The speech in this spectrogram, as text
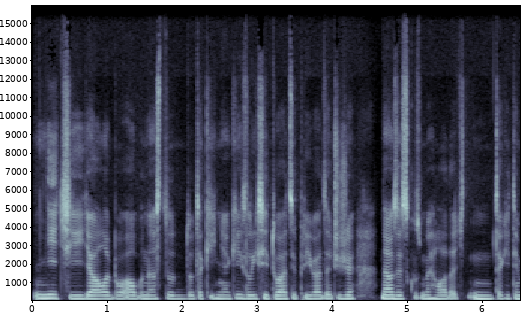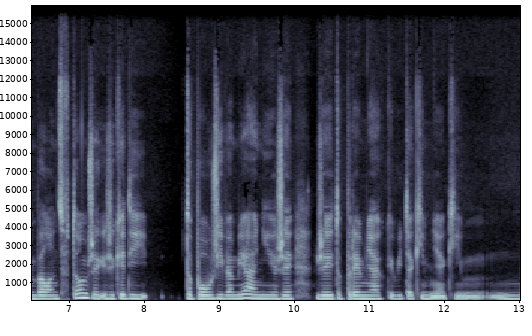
ničiť alebo, alebo nás to do takých nejakých zlých situácií privádza. Čiže naozaj skúsme hľadať m, taký ten balans v tom, že, že kedy to používam ja, nie že, že je to pre mňa keby takým nejakým, mm,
